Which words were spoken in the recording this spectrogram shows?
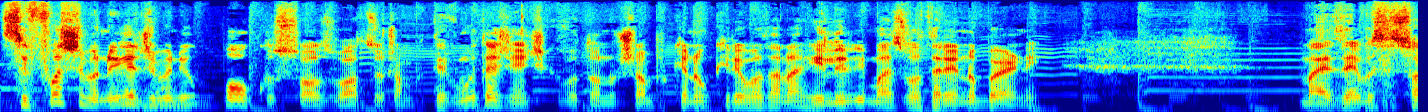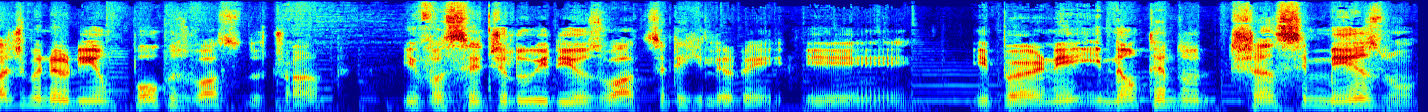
Se fosse diminuir, ia uhum. diminuir um pouco só os votos do Trump. Teve muita gente que votou no Trump porque não queria votar na Hillary, mas votaria no Bernie. Mas aí você só diminuiria um pouco os votos do Trump e você diluiria os votos entre Hillary e, e Bernie e não tendo chance mesmo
